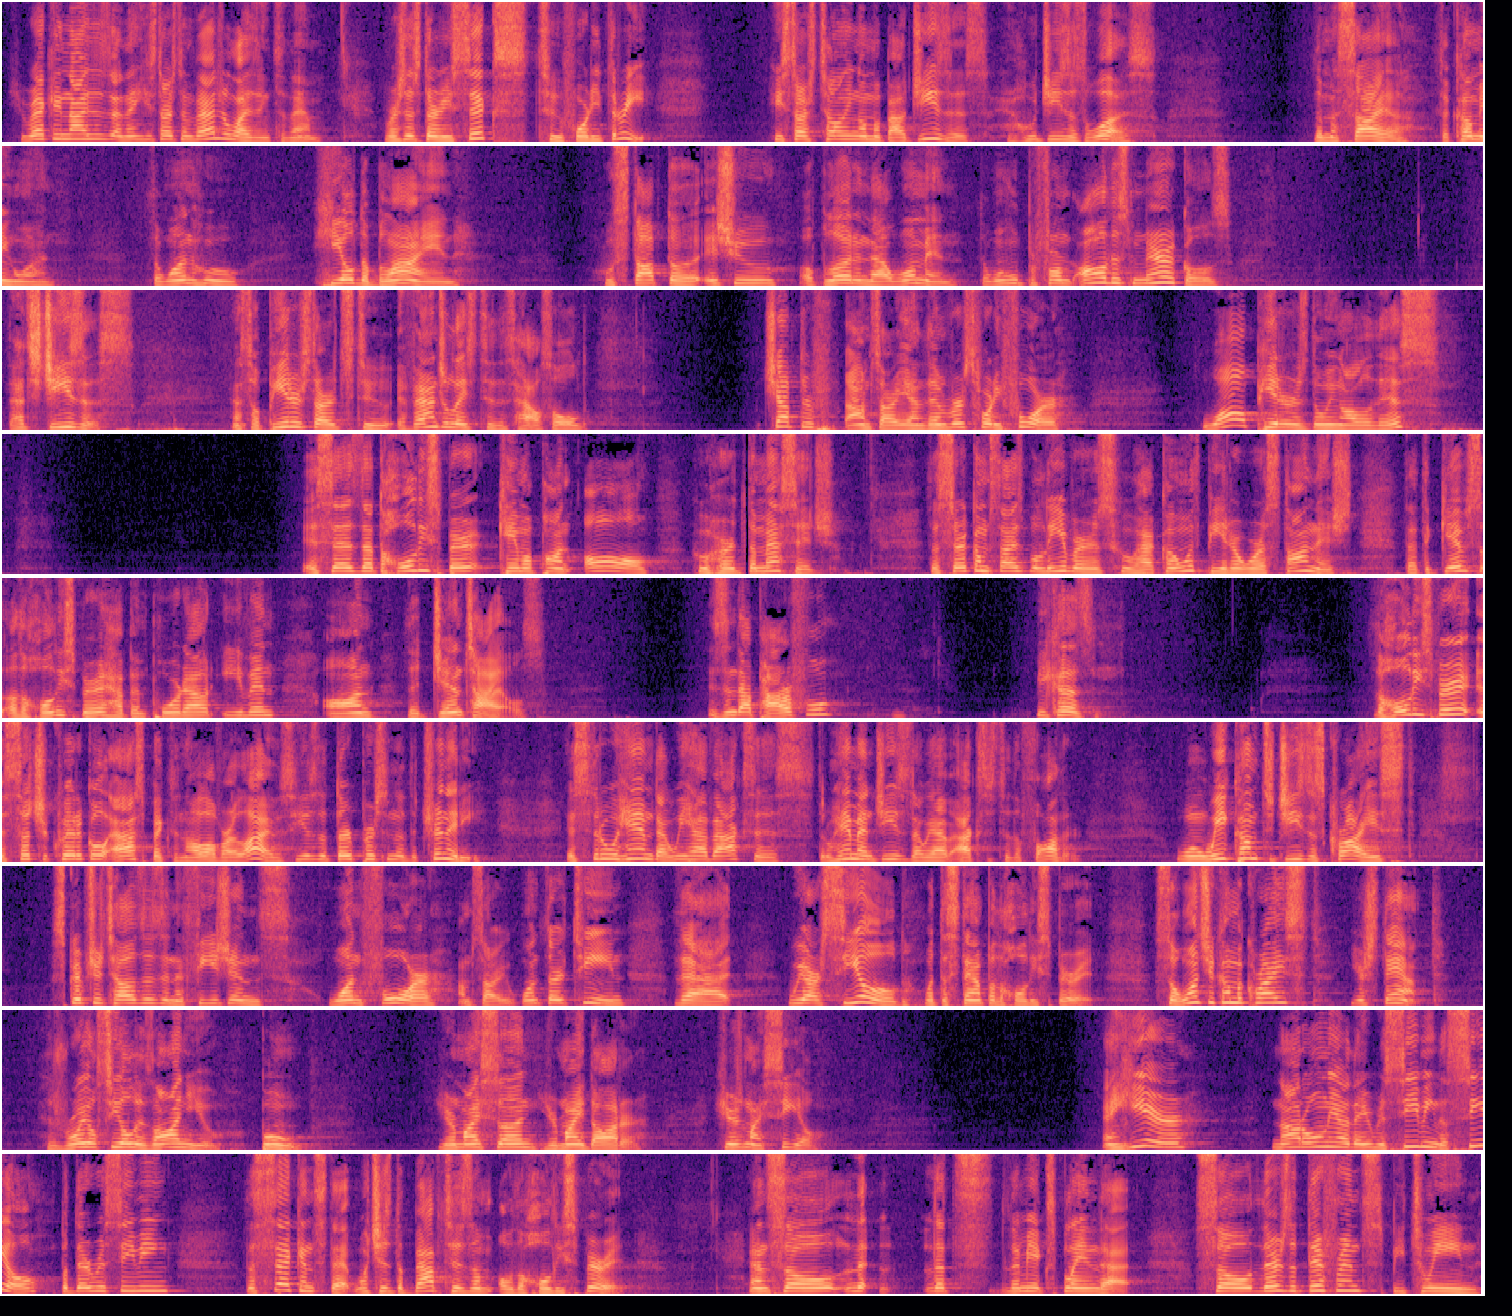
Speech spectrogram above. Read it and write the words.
he recognizes and then he starts evangelizing to them. Verses 36 to 43 he starts telling them about Jesus and who Jesus was the Messiah, the coming one, the one who healed the blind, who stopped the issue of blood in that woman, the one who performed all these miracles. That's Jesus. And so Peter starts to evangelize to this household. Chapter, I'm sorry, and then verse 44. While Peter is doing all of this, it says that the Holy Spirit came upon all who heard the message. The circumcised believers who had come with Peter were astonished that the gifts of the Holy Spirit had been poured out even on the Gentiles. Isn't that powerful? Because the Holy Spirit is such a critical aspect in all of our lives. He is the third person of the Trinity. It's through Him that we have access, through Him and Jesus, that we have access to the Father when we come to Jesus Christ, scripture tells us in Ephesians 1 4, I'm sorry, 113, that we are sealed with the stamp of the Holy Spirit. So once you come to Christ, you're stamped. His royal seal is on you. Boom. You're my son, you're my daughter. Here's my seal. And here, not only are they receiving the seal, but they're receiving the second step, which is the baptism of the Holy Spirit. And so let, let's let me explain that. So there's a difference between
